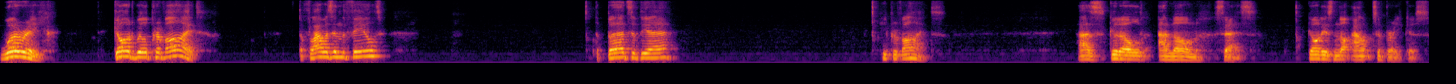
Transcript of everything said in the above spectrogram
worry, God will provide. The flowers in the field, the birds of the air, He provides. As good old Anon says, God is not out to break us,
